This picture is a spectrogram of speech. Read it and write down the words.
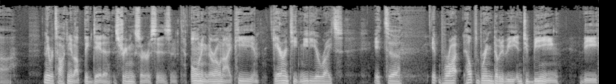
Uh, and they were talking about big data and streaming services and owning their own IP and guaranteed media rights. It uh, it brought helped bring WWE into being the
